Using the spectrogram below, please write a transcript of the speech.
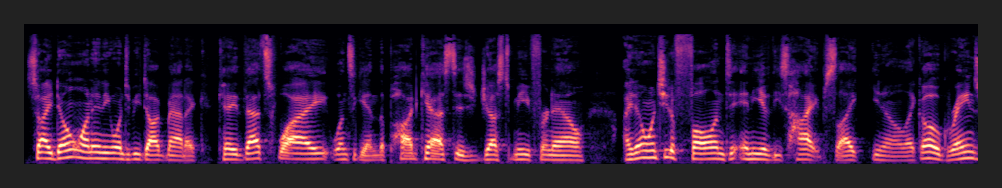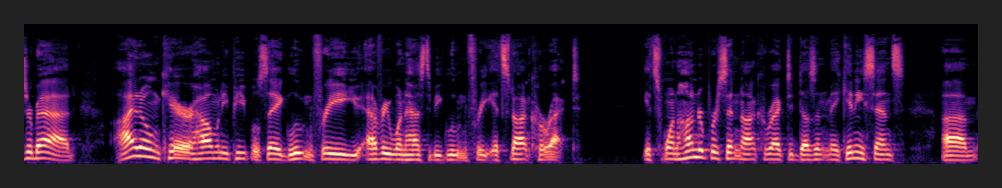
So I don't want anyone to be dogmatic. Okay. That's why, once again, the podcast is just me for now. I don't want you to fall into any of these hypes like, you know, like, oh, grains are bad. I don't care how many people say gluten free. Everyone has to be gluten free. It's not correct. It's 100% not correct. It doesn't make any sense. Um,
